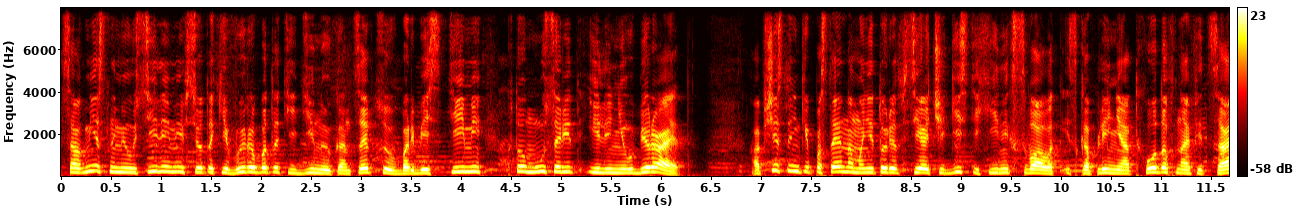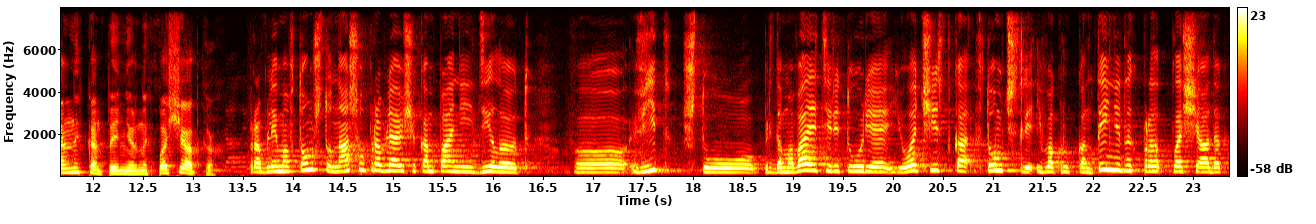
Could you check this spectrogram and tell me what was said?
совместными усилиями все-таки выработать единую концепцию в борьбе с теми, кто мусорит или не убирает. Общественники постоянно мониторят все очаги стихийных свалок и скопления отходов на официальных контейнерных площадках. Проблема в том, что наши управляющие компании делают э, вид, что придомовая территория, ее очистка, в том числе и вокруг контейнерных площадок,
